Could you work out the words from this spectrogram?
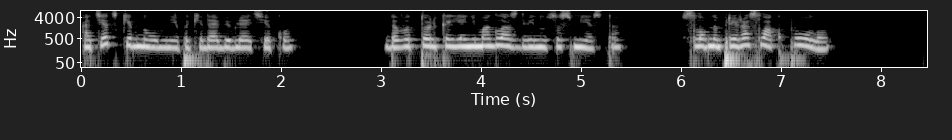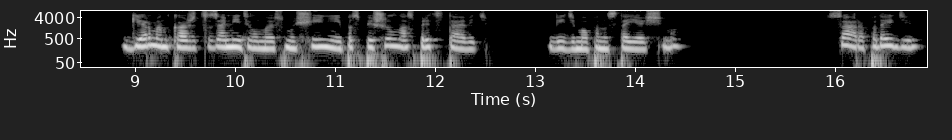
Отец кивнул мне, покидая библиотеку. Да вот только я не могла сдвинуться с места. Словно приросла к полу. Герман, кажется, заметил мое смущение и поспешил нас представить. Видимо, по-настоящему. «Сара, подойди»,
